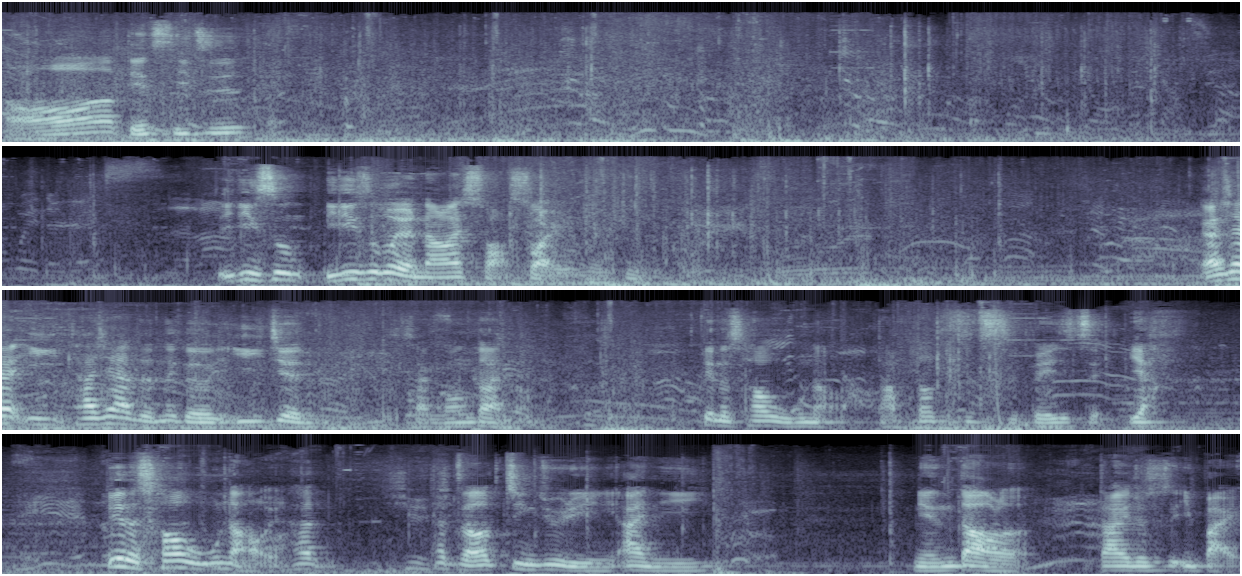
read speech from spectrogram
哦，点死一只！一定是一定是为了拿来耍帅的，然后现在一他现在的那个一键闪光弹变得超无脑，打不到这只慈悲是怎样？变得超无脑哎，他他只要近距离你按一，粘到了，大概就是一百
